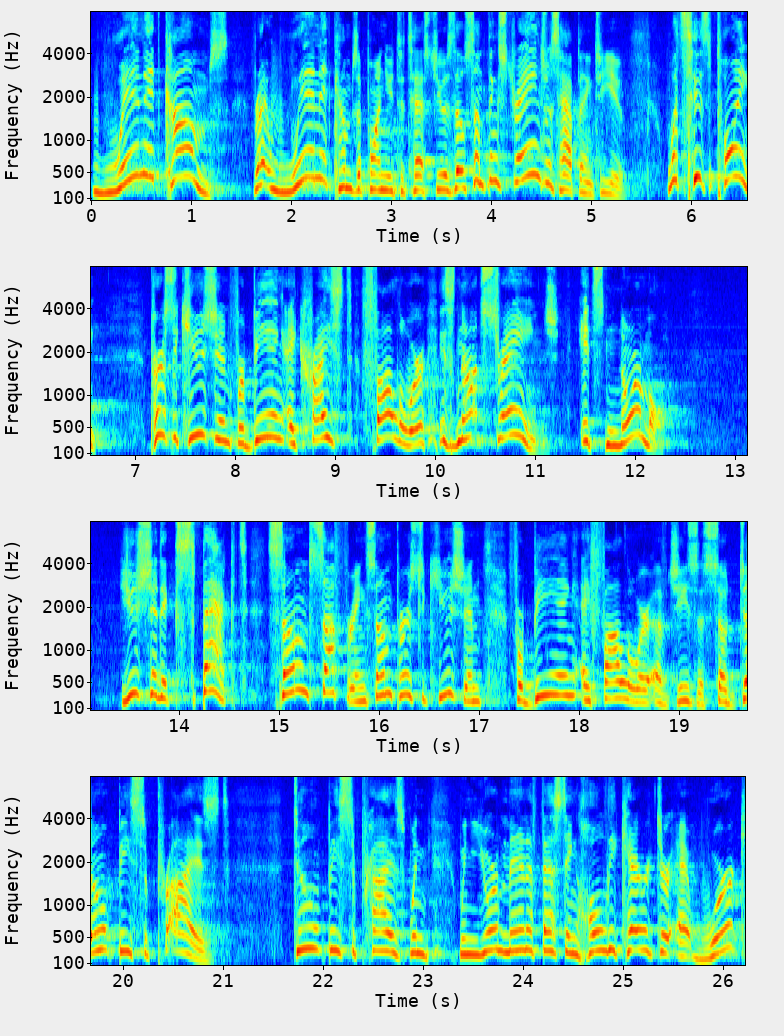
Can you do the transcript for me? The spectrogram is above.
When it comes, right? When it comes upon you to test you as though something strange was happening to you. What's his point? Persecution for being a Christ follower is not strange, it's normal. You should expect some suffering, some persecution for being a follower of Jesus. So don't be surprised. Don't be surprised when, when you're manifesting holy character at work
